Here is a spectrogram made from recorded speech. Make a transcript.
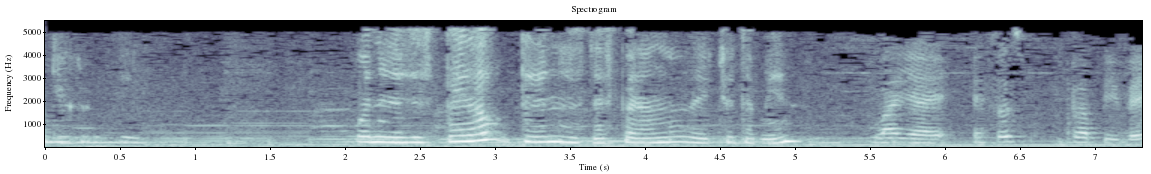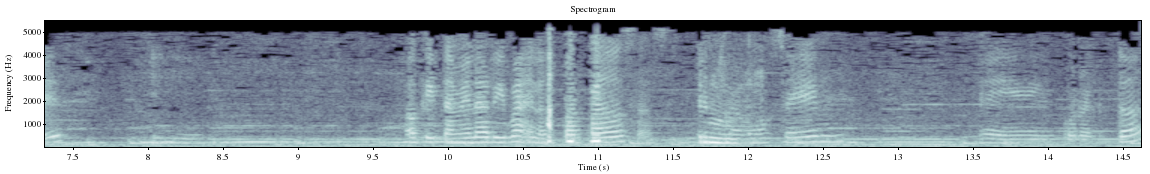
Yo creo que. Bueno, les espero. Todavía nos está esperando, de hecho, también. Vaya, eso es rapidez. Y... Ok, también arriba en los párpados echamos el, el corrector.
